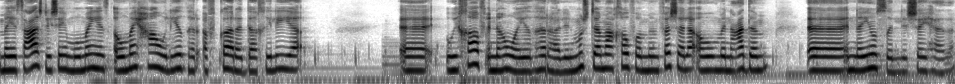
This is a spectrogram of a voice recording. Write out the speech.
ما يسعاش لشيء مميز أو ما يحاول يظهر أفكاره الداخلية آه ويخاف إنه هو يظهرها للمجتمع خوفا من فشله أو من عدم آه إنه يوصل للشيء هذا.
